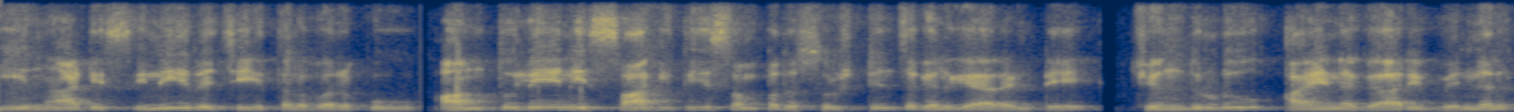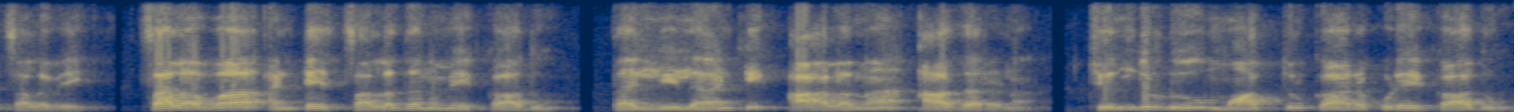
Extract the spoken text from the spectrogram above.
ఈనాటి సినీ రచయితల వరకు అంతులేని సాహితీ సంపద సృష్టించగలిగారంటే చంద్రుడు ఆయన గారి వెన్నెల చలవే. చలవ అంటే చల్లదనమే కాదు తల్లిలాంటి ఆలన ఆదరణ. చంద్రుడు మాతృకారకుడే కాదు.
